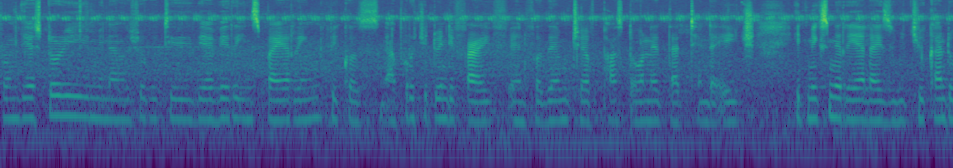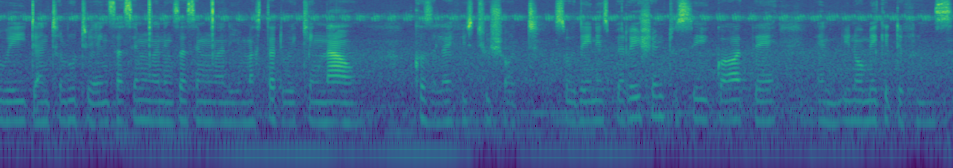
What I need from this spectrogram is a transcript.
from their story, mina ngisho ukuthi they are very inspiring because approach 25 and for them to have passed on at that tender age, it makes me realize you can't wait until you must start working now because life is too short. So an inspiration to see go out there and you know make a difference.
